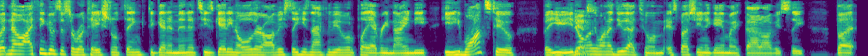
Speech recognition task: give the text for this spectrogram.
but no, I think it was just a rotational thing to get him minutes. He's getting older. Obviously, he's not going to be able to play every 90. He, he wants to, but you, you don't yes. really want to do that to him, especially in a game like that, obviously. But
